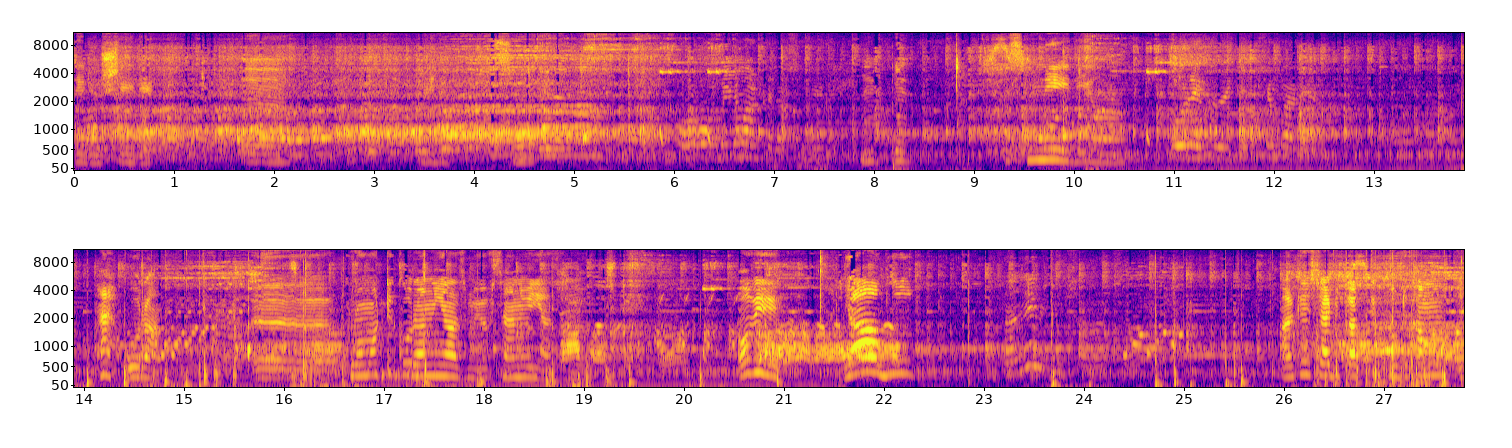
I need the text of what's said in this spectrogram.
gösteriyor şeyde. Eee neydi? İsmi O, benim arkadaşım. unuttum. İsmi neydi ya? Oraya. Heh oran. Ee, kromatik oranı yazmıyor. Efsanevi yazıyor. Abi ya bu Sen arkadaşlar bir taktik kurduk ama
